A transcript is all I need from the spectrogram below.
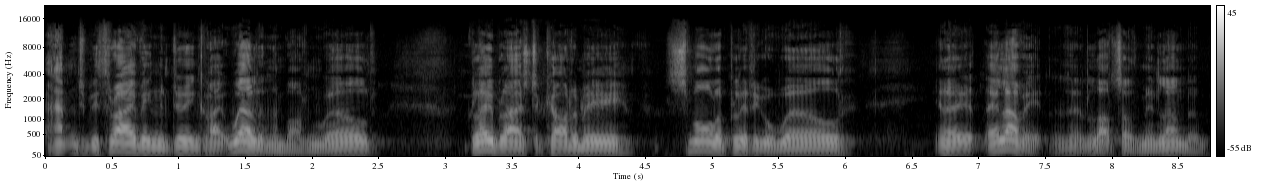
happen to be thriving and doing quite well in the modern world, globalized economy, smaller political world, you know, they love it. There's lots of them in London.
